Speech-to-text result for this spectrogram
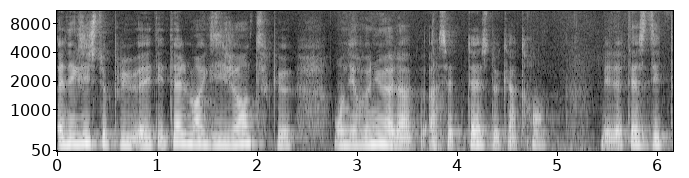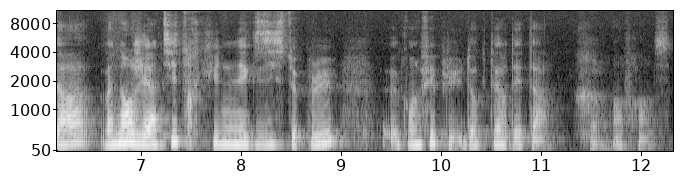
Elle n'existe plus. Elle était tellement exigeante que on est revenu à, la- à cette thèse de 4 ans. Mais la thèse d'État, maintenant j'ai un titre qui n'existe plus, euh, qu'on ne fait plus, docteur d'État en France.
